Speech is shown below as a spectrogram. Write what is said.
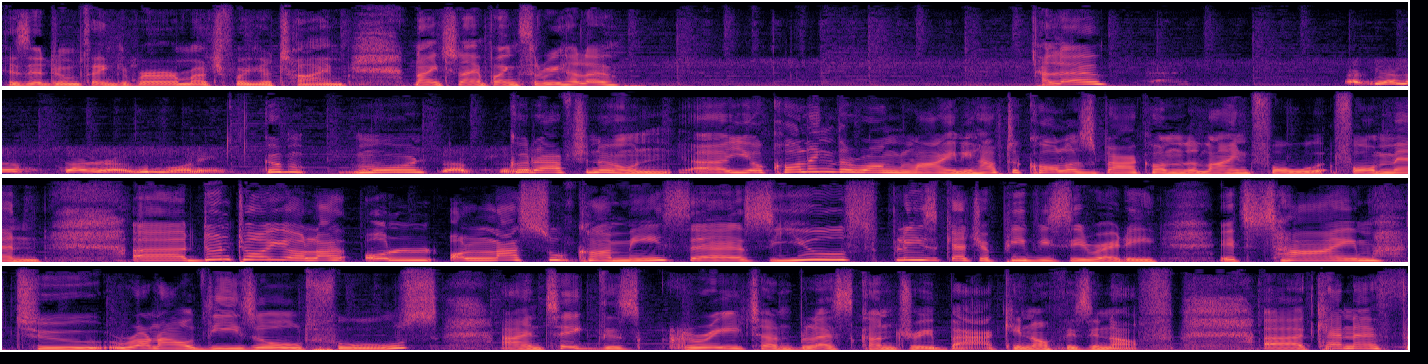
Ezedum, thank you very much for your time. 99.3, hello. Hello? Hello, Sandra. Good morning. Good morning. Good afternoon. Good afternoon. Uh, you're calling the wrong line. You have to call us back on the line for for men. Uh, Duntoy Ola, Olasukami says, "Youth, please get your PVC ready. It's time to run out these old fools and take this great and blessed country back. Enough is enough." Uh, Kenneth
